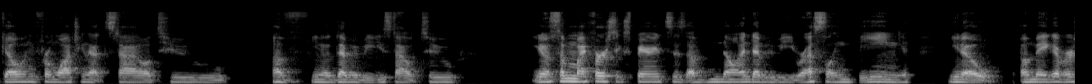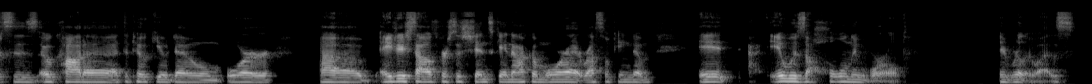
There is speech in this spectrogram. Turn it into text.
going from watching that style to of, you know, WWE style to you know, some of my first experiences of non-WWE wrestling being, you know, Omega versus Okada at the Tokyo Dome or uh AJ Styles versus Shinsuke Nakamura at Wrestle Kingdom. It it was a whole new world. It really was.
